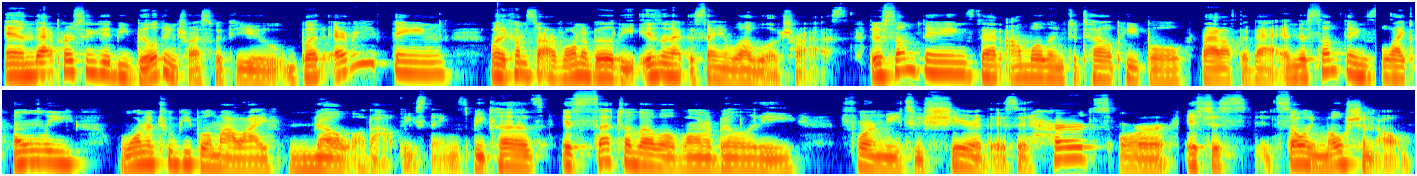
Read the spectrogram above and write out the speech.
and that person could be building trust with you, but everything when it comes to our vulnerability isn't at the same level of trust. There's some things that I'm willing to tell people right off the bat, and there's some things like only one or two people in my life know about these things because it's such a level of vulnerability for me to share this. It hurts or it's just it's so emotional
